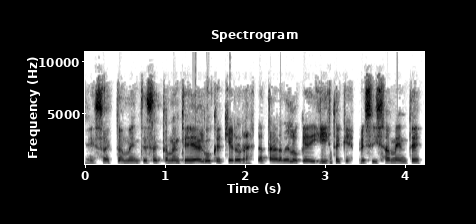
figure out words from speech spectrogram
Exactamente, exactamente. Hay algo que quiero rescatar de lo que dijiste, que es precisamente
